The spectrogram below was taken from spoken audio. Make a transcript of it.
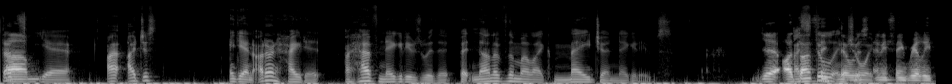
That's Um, yeah. I I just again I don't hate it. I have negatives with it, but none of them are like major negatives. Yeah, I I don't still think there was anything really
